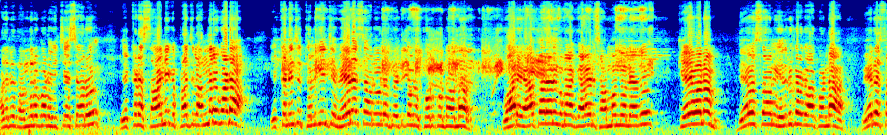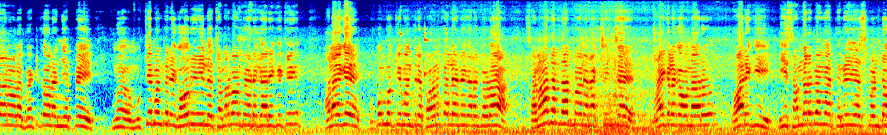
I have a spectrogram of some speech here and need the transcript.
అదే అందరూ కూడా ఇచ్చేశారు ఇక్కడ స్థానిక ప్రజలందరూ కూడా ఇక్కడ నుంచి తొలగించి వేరే స్థానంలో పెట్టుకోమని కోరుకుంటూ ఉన్నారు. వారి వ్యాపారానికి మాకు ఎలాంటి సంబంధం లేదు. కేవలం దేవస్థానం ఎదురుగా కాకుండా వేరే స్థానంలో పెట్టుకోవాలని చెప్పి ముఖ్యమంత్రి గౌరవీయులు చంద్రబాబు నాయుడు గారికి అలాగే ఉప ముఖ్యమంత్రి పవన్ కళ్యాణ్ గారు కూడా సనాతన ధర్మాన్ని రక్షించే నాయకులుగా ఉన్నారు. వారికి ఈ సందర్భంగా తెలియజేసుకుంటూ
